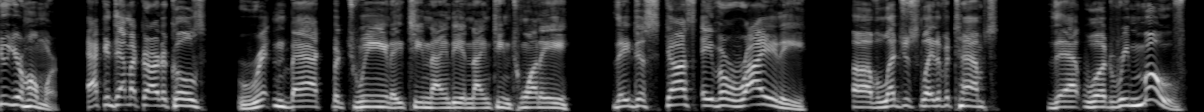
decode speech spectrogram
Do your homework. Academic articles written back between 1890 and 1920, they discuss a variety of legislative attempts that would remove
